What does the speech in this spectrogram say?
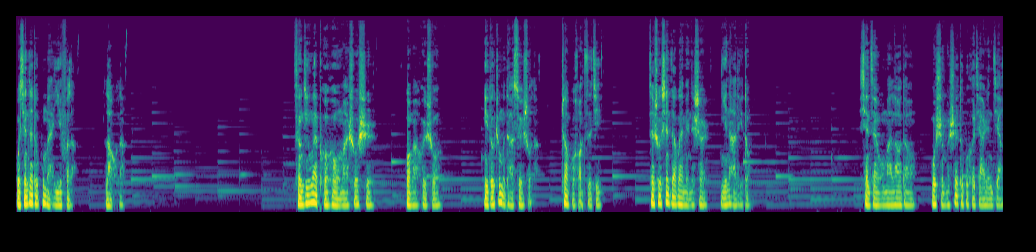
我现在都不买衣服了，老了。曾经外婆和我妈说事，我妈会说：“你都这么大岁数了，照顾好自己。再说现在外面的事儿，你哪里懂？”现在我妈唠叨我什么事都不和家人讲，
